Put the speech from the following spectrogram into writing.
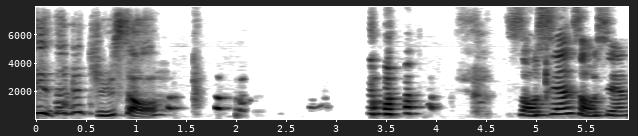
一直在那边举手。首先，首先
